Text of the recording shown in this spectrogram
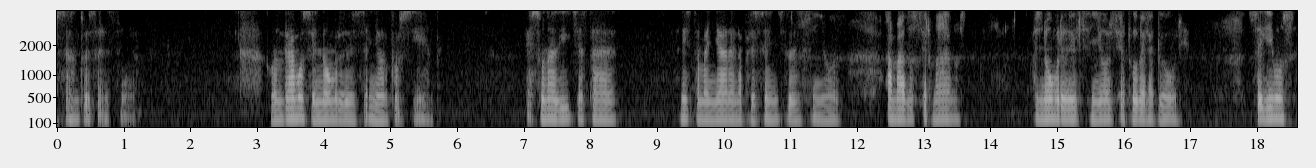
Santo es el Señor. Honramos el nombre del Señor por siempre. Es una dicha estar en esta mañana en la presencia del Señor. Amados hermanos, al nombre del Señor sea toda la gloria. Seguimos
